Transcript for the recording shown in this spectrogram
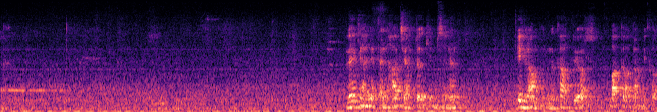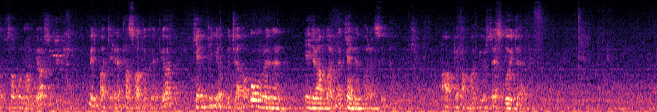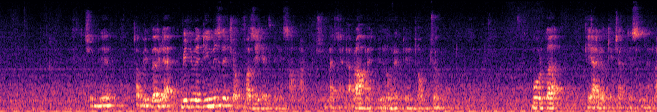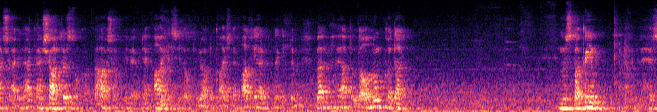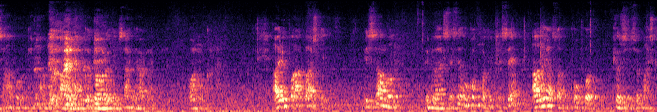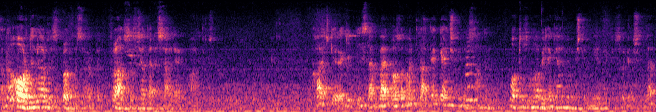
Vekaleten hac yaptığı kimsenin ihramlarını katlıyor, bakkaldan bir kalıp sabun alıyor, bir pakete tasadduk ediyor, kendi yapacağı umrenin ihramlarını kendi parasıyla. Abdurrahman Gürses buydu. Şimdi tabii böyle bilmediğimiz de çok faziletli insanlar Mesela rahmetli Nurettin Topçu burada Piyalote Caddesi'nden aşağı inerken Şatır Sokak'ta ahşap bir evde ailesiyle oturuyordu. Kaç defa ziyaretine gittim. Ben hayatımda onun kadar müstakim hesabı, kitabı, ahlakı doğru insan görmedim. Onun kadar. Ali Fuat Başki, İstanbul Üniversitesi Hukuk Fakültesi Anayasa Hukuku Kürsüsü Başkanı, ordinarius profesördür. Fransızca'da eserleri. Kaç kere gittiysem ben o zaman zaten genç bir insandım. 30'uma bile gelmemiştim 20 küsur yaşında.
